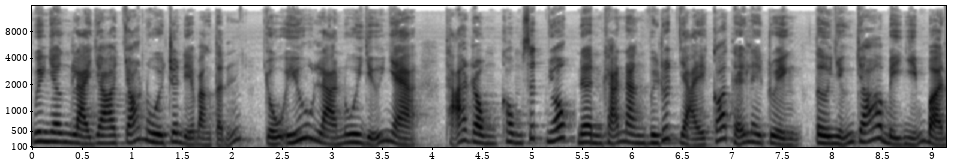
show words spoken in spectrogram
Nguyên nhân là do chó nuôi trên địa bàn tỉnh chủ yếu là nuôi giữ nhà, thả rông không xích nhốt nên khả năng virus dạy có thể lây truyền từ những chó bị nhiễm bệnh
